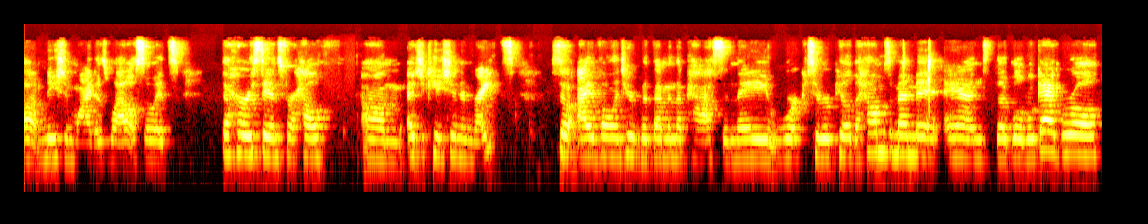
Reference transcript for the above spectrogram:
um, nationwide as well. So it's the Her stands for Health, um, Education, and Rights. So I volunteered with them in the past, and they work to repeal the Helms Amendment and the Global Gag Rule.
